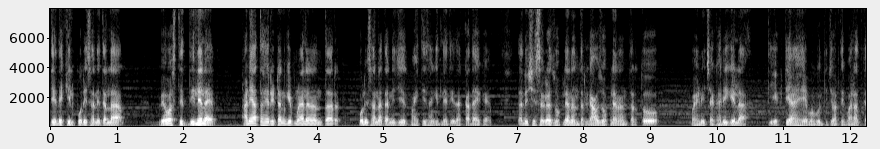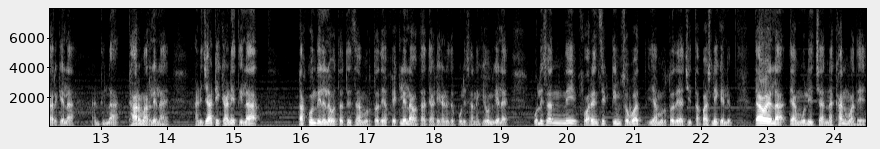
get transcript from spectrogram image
ते देखील पोलिसांनी त्याला व्यवस्थित दिलेलं आहे. आणि आता हे रिटर्न गिफ्ट मिळाल्यानंतर पोलिसांना त्यांनी जी माहिती सांगितली आहे ती धक्कादायक आहे. त्या दिवशी सगळं झोपल्यानंतर गाव झोपल्यानंतर तो बहिणीच्या घरी गेला. ती एकटी आहे हे बघून तिच्यावरती बलात्कार केला आणि तिला ठार मारलेला आहे. आणि ज्या ठिकाणी तिला टाकून दिलेलं होतं तिचा मृतदेह फेकलेला होता त्या ठिकाणी तो पोलिसांना घेऊन गेलाय. पोलिसांनी फॉरेन्सिक टीमसोबत या मृतदेहाची तपासणी केली. त्यावेळेला त्या मुलीच्या नखांमध्ये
